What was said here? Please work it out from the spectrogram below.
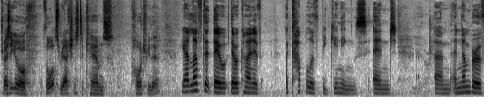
Tracy, your thoughts, reactions to Cam's poetry there? Yeah, I love that there, there were kind of a couple of beginnings and um, a number of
